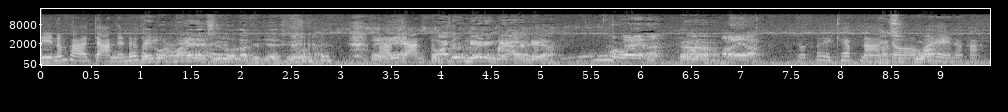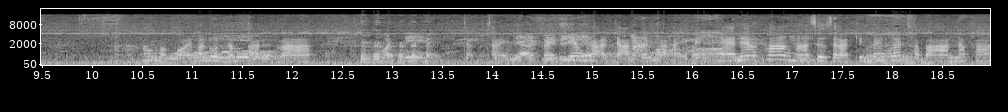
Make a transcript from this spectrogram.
ดีน้ำพระอาจารย์เนี่ยเด้อในรถไม่ได้ซื้อรถล่ะถึงจะซื้อรถน่ะพระอาจารย์ตอนรุ่นนี้แดงๆกันเด้ออู้อะไรน่ะเอออะไรอะจดไว้แคบหน้าหาจสิอบกว่าไว้นะคะนะคะเข้ากับคอยมาลุ้นน้ำกันว่าวันนี้จับใช่หรือจะใกล้เที่ยงพระอาจารย์เป็นก็ให้เป็นแค่แนวทางหาสื่อสลากกินแบ่งรัฐบาลนะคะ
